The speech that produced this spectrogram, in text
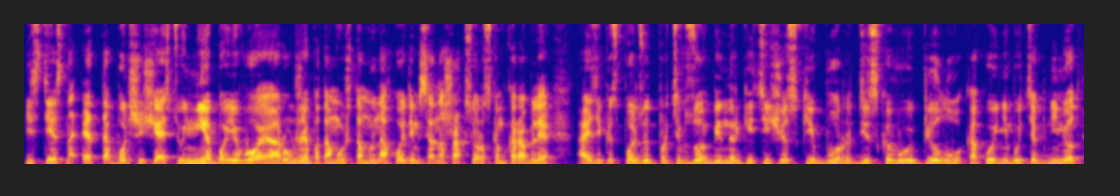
Естественно, это большей частью не боевое оружие, потому что мы находимся на шахтерском корабле. Айзик использует против зомби энергетический бур, дисковую пилу, какой-нибудь огнемет,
